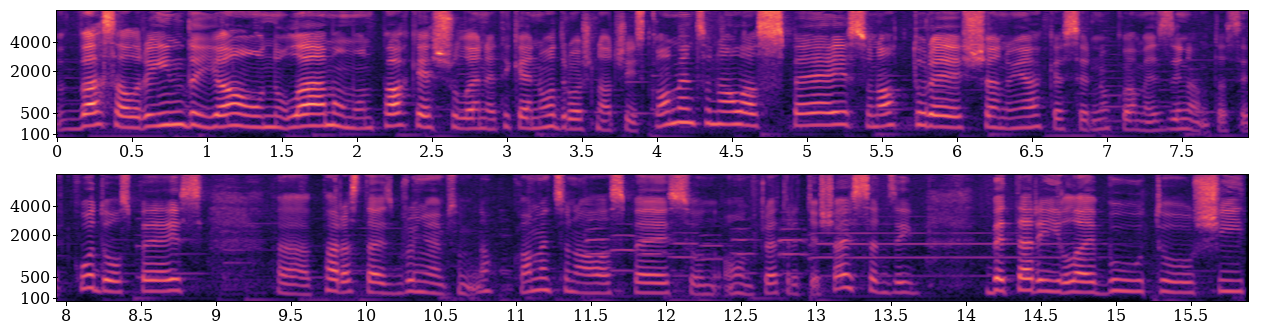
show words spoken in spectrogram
vesela rinda jaunu lēmumu un pakešu, lai ne tikai nodrošinātu šīs konvencionālās spējas un atturēšanu, ja, kas ir, nu, kā mēs zinām, tas ir kodolspējas, parastais bruņojums un nu, konvencionālās spējas un, un pretraķešu aizsardzība, bet arī, lai būtu šī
